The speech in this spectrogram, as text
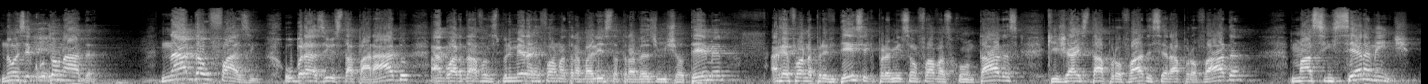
não executam nada. Nada o fazem. O Brasil está parado, aguardávamos a primeira reforma trabalhista através de Michel Temer, a reforma da Previdência, que para mim são favas contadas, que já está aprovada e será aprovada, mas sinceramente,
